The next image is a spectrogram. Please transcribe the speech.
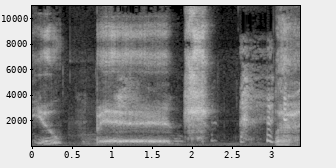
You bitch.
